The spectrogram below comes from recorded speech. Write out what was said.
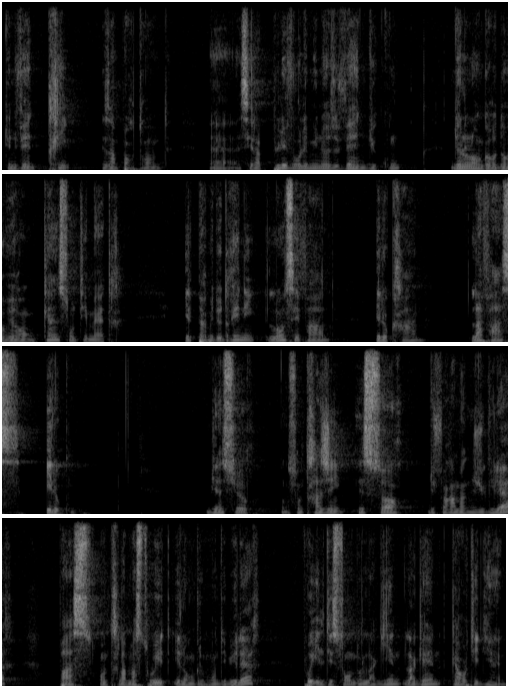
est une veine très importante, euh, c'est la plus volumineuse veine du cou, d'une longueur d'environ 15 cm il permet de drainer l'encéphale et le crâne, la face et le cou. Bien sûr, dans son trajet, il sort du foramen jugulaire, passe entre la mastoïde et l'ongle mandibulaire, puis il descend dans la gaine, carotidienne.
